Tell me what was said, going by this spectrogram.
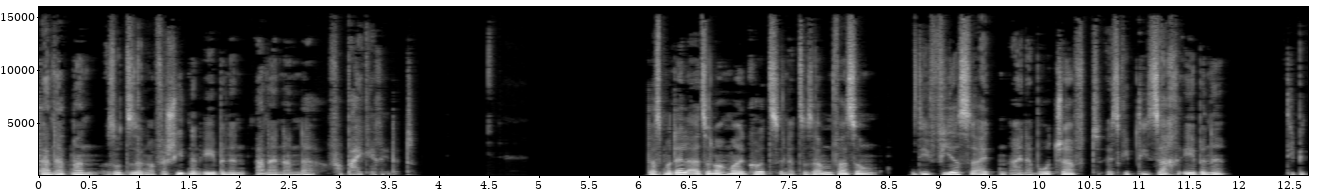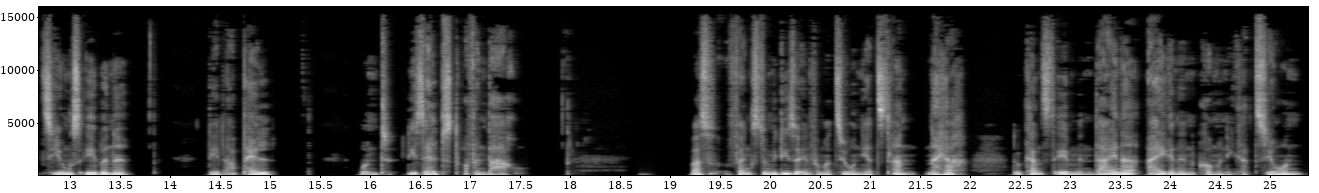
Dann hat man sozusagen auf verschiedenen Ebenen aneinander vorbeigeredet. Das Modell also nochmal kurz in der Zusammenfassung die vier Seiten einer Botschaft. Es gibt die Sachebene, die Beziehungsebene, den Appell und die Selbstoffenbarung. Was fängst du mit dieser Information jetzt an? Naja, du kannst eben in deiner eigenen Kommunikation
